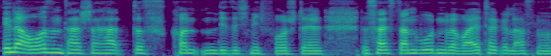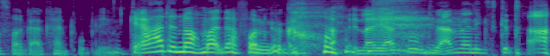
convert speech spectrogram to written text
in der Hosentasche hat, das konnten die sich nicht vorstellen. Das heißt, dann wurden wir weitergelassen und es war gar kein Problem. Gerade noch mal davon gekommen. naja, gut, wir haben ja nichts getan.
